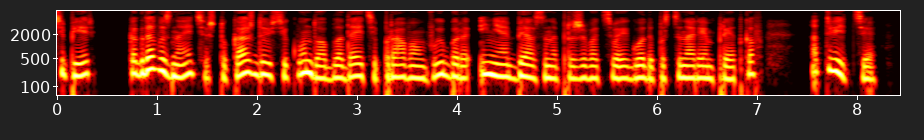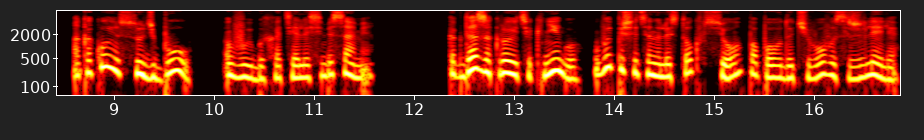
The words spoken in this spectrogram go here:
Теперь, когда вы знаете, что каждую секунду обладаете правом выбора и не обязаны проживать свои годы по сценариям предков, ответьте, а какую судьбу вы бы хотели себе сами? Когда закроете книгу, выпишите на листок все, по поводу чего вы сожалели,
